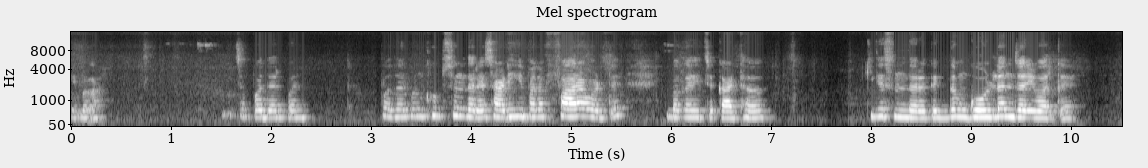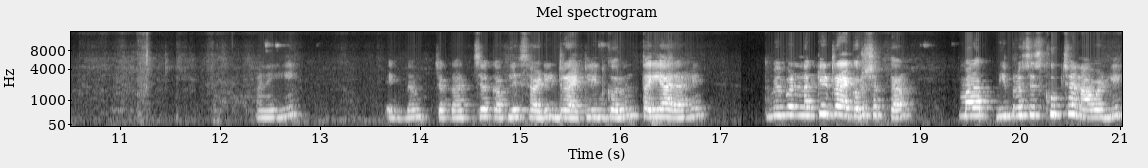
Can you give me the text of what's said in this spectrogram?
हे बघा. हिचं पदर पण पदर पण खूप सुंदर आहे. साडी ही मला फार आवडते. बघा हिचे काठ. किती सुंदर आहेत. एकदम गोल्डन जरी वर्क आहे. आणि ही एकदम चकाचक आपली साडी ड्राय क्लीन करून तयार आहे. तुम्ही पण नक्की ट्राय करू शकता. मला ही प्रोसेस खूप छान आवडली.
